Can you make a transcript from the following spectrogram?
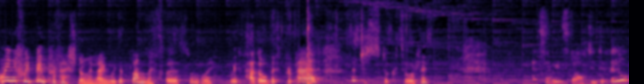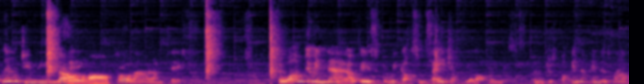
I mean, if we'd been professional, Elaine, we'd have planned this first, wouldn't we? We'd have had all this prepared and just stuck it all in. And so it's starting to fill up now, Julie. Aww. For all our antics. So what I'm doing now is we got some sage off the allotments and just popping that in as well.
